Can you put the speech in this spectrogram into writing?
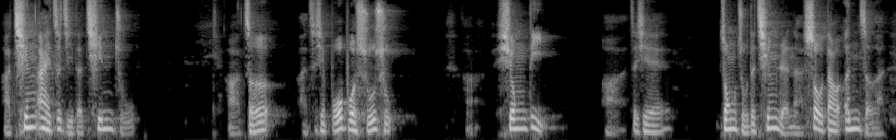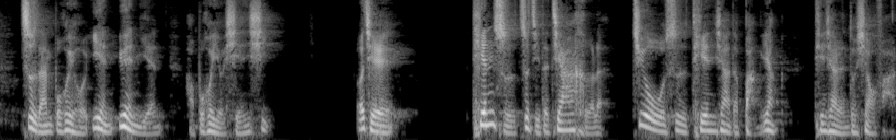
啊，亲爱自己的亲族，啊，则啊这些伯伯叔叔，啊兄弟，啊这些。宗族的亲人呢，受到恩泽啊，自然不会有怨怨言，啊，不会有嫌隙。而且天子自己的家和了，就是天下的榜样，天下人都效法了。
